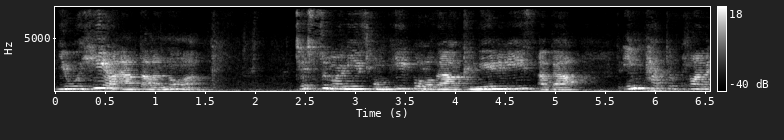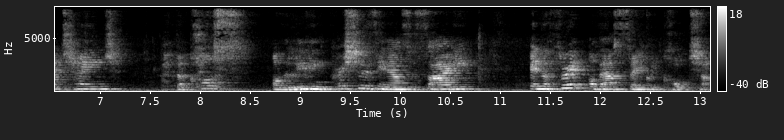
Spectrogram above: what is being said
You will hear our talanoa, testimonies from people of our communities about the impact of climate change, the cost of the living pressures in our society, and the threat of our sacred culture.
